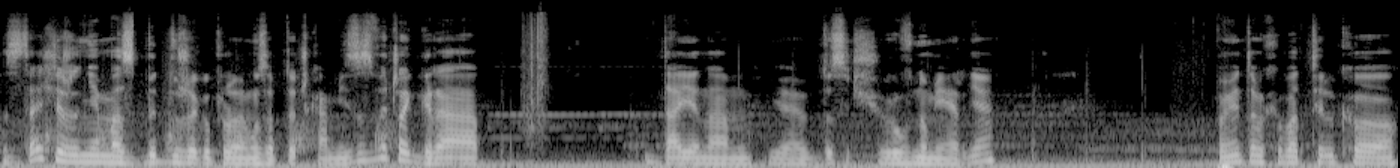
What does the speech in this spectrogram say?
zdaje się, że nie ma zbyt dużego problemu z apteczkami. Zazwyczaj gra daje nam je dosyć równomiernie. Pamiętam chyba tylko...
